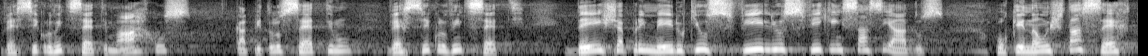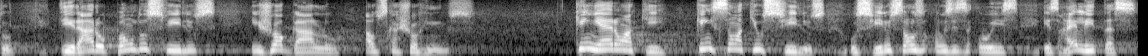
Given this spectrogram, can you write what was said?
versículo 27, Marcos, capítulo 7, versículo 27. Deixa primeiro que os filhos fiquem saciados, porque não está certo tirar o pão dos filhos e jogá-lo aos cachorrinhos. Quem eram aqui? Quem são aqui os filhos? Os filhos são os, os, os israelitas.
